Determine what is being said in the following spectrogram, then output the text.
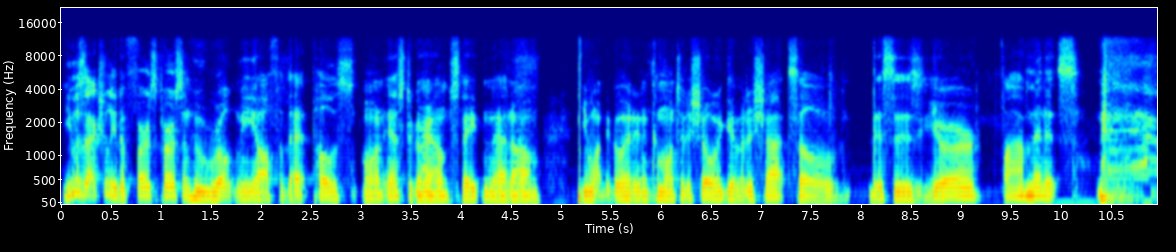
you was actually the first person who wrote me off of that post on Instagram stating that um you want to go ahead and come on to the show and give it a shot. So this is your five minutes.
